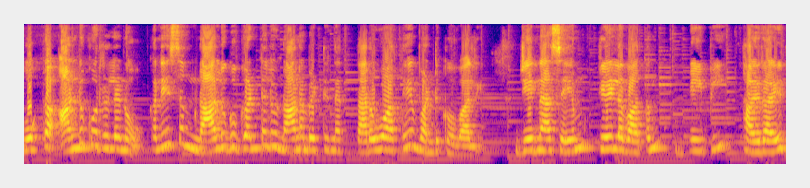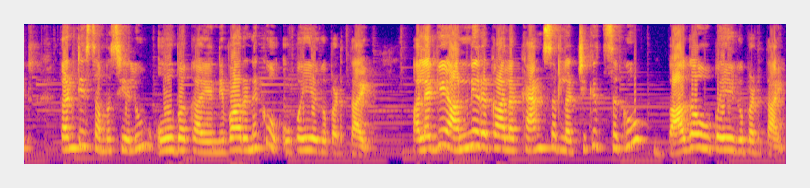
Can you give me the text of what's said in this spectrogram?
ఒక్క అండుకొర్రలను కనీసం నాలుగు గంటలు నానబెట్టిన తరువాతే వండుకోవాలి. జీర్ణాశయం కీళ్ళవాతం బీపీ థైరాయిడ్ కంటి సమస్యలు ఊబకాయ నివారణకు ఉపయోగపడతాయి. అలాగే అన్ని రకాల క్యాన్సర్ల చికిత్సకు బాగా ఉపయోగపడతాయి.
